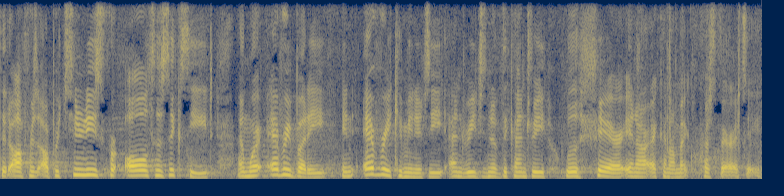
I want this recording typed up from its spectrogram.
that offers opportunities for all to succeed and where everybody in every community and region of the country will share in our economic prosperity.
